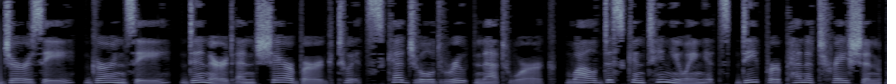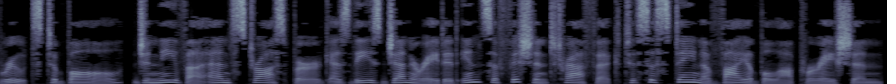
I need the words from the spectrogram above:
Jersey, Guernsey, Dinard and Cherbourg to its scheduled route network, while discontinuing its deeper penetration routes to Bâle, Geneva and Strasbourg as these generated insufficient traffic to sustain a viable operation.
